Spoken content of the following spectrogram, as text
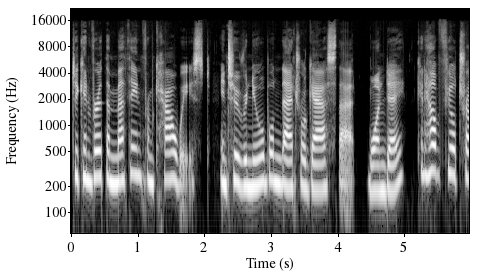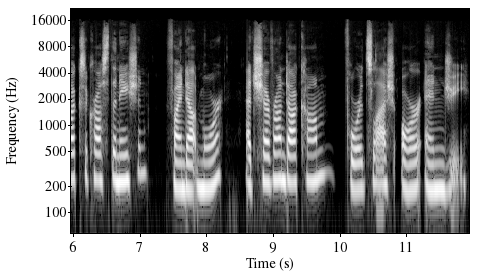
to convert the methane from cow waste into renewable natural gas that, one day, can help fuel trucks across the nation? Find out more at chevron.com forward slash RNG.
